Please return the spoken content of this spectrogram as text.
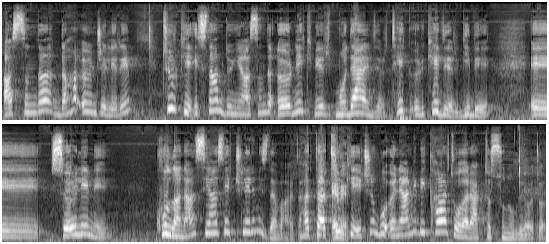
aslında daha önceleri Türkiye İslam dünyasında örnek bir modeldir, tek ülkedir gibi e, söylemi kullanan siyasetçilerimiz de vardı. Hatta Türkiye için bu önemli bir kart olarak da sunuluyordu.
